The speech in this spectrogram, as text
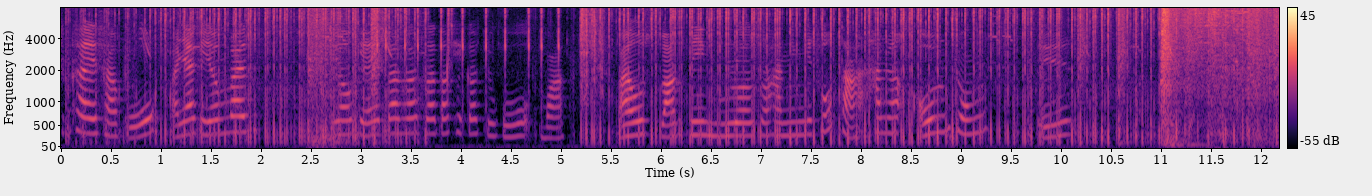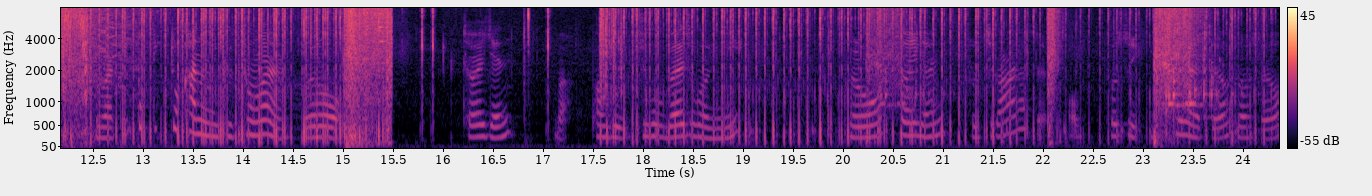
스카의 사고 만약에 속 이렇게 따닥따닥 해가지고 막 마우스 막대 눌러서 하는 게 좋다 하면 엄청 예, 정말 틱톡틱톡 하는 그 총은 바로 저에겐 막 방금 지금 왜 죽었니? 바로 저에겐 좋지가 않았어요. 어, 벌써 2층 했어요. 좋았어요.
